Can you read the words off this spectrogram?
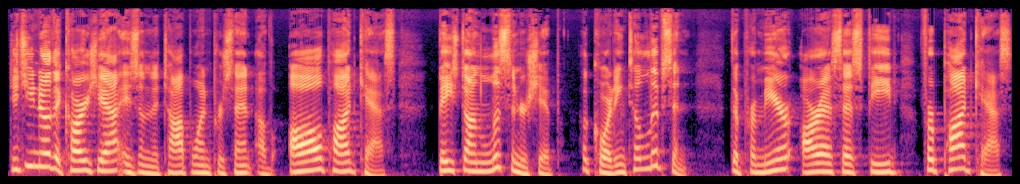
Did you know that Cars Yeah is in the top 1% of all podcasts based on listenership, according to Libsyn, the premier RSS feed for podcasts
